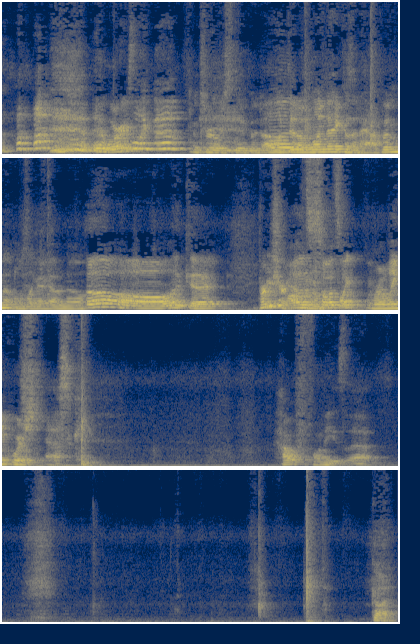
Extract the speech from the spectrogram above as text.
it works like that. It's really stupid. I looked it up one day because it happened and I was like, I gotta know. Oh, okay. Pretty sure. It Oh, so it's like relinquished esque. How funny is that? Go ahead.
